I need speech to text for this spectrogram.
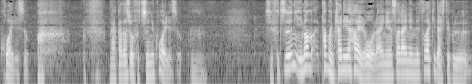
怖いですよ。中田翔普通に怖いですよ。うん。し、普通に今、多分キャリアハイを来年再来年で叩き出してくる、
